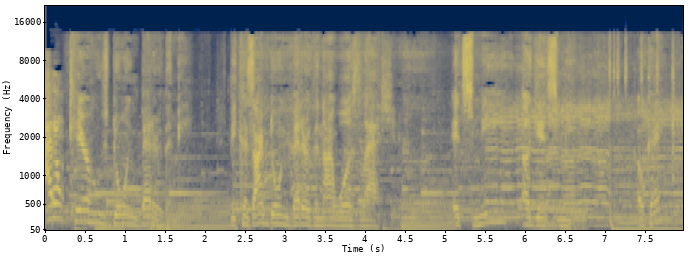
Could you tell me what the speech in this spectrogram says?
I don't care who's doing better than me because I'm doing better than I was last year. It's me against me. Okay?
